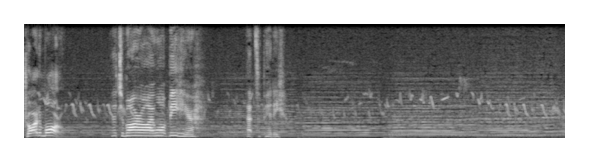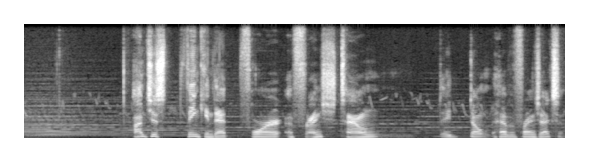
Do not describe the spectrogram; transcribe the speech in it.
Try tomorrow. Uh, tomorrow I won't be here. That's a pity. I'm just thinking that for a French town, they don't have a French accent.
